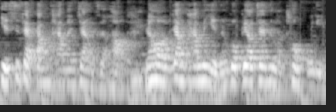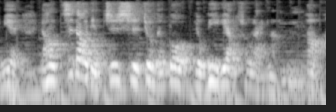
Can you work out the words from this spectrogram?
也是在帮他们这样子哈，然后让他们也能够不要在那么痛苦里面，然后知道点知识就能够有力量出来嘛。好，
